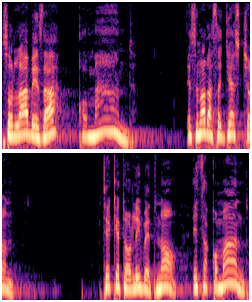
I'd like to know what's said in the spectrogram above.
So love is a command. It's not a suggestion. Take it or leave it. No, it's a command.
